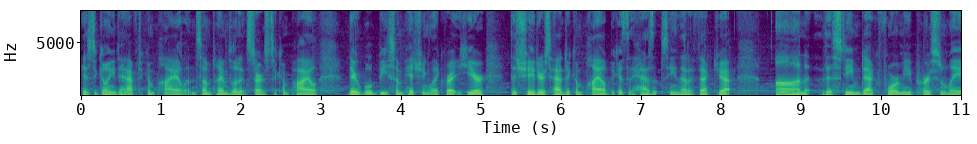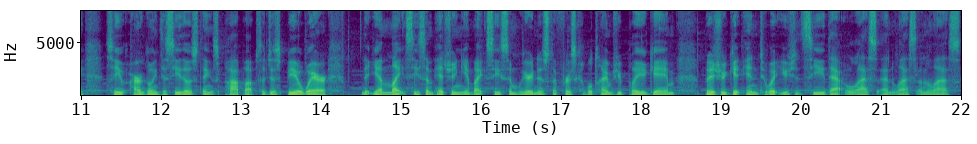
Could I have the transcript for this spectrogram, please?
is going to have to compile. And sometimes when it starts to compile, there will be some hitching. Like right here, the shaders had to compile because it hasn't seen that effect yet on the Steam Deck for me personally, so you are going to see those things pop up. So just be aware that you might see some hitching, you might see some weirdness the first couple times you play a game, but as you get into it, you should see that less and less and less.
